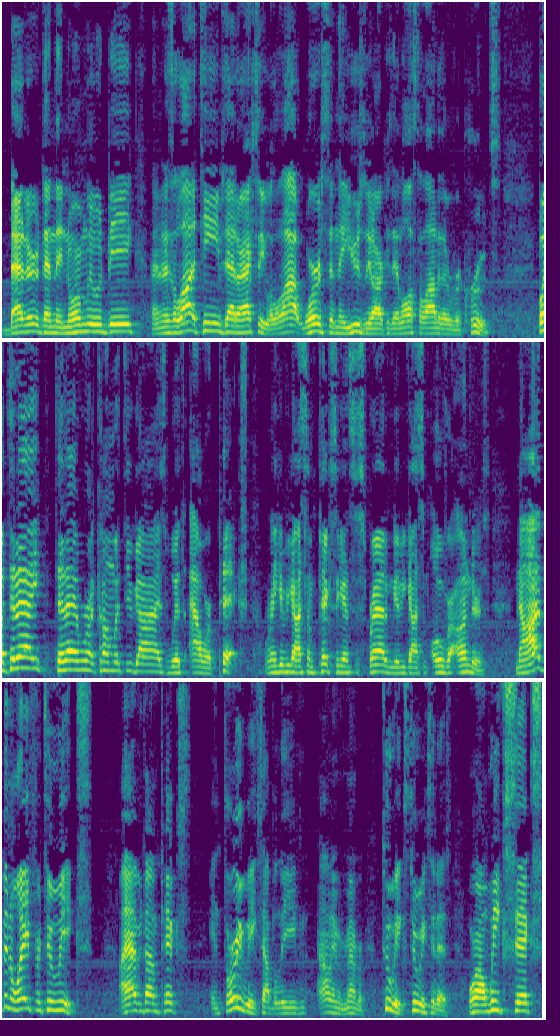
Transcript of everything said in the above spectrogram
better than they normally would be, and there's a lot of teams that are actually a lot worse than they usually are because they lost a lot of their recruits. But today, today we're gonna come with you guys with our picks. We're gonna give you guys some picks against the spread. I'm gonna give you guys some over unders. Now I've been away for two weeks. I haven't done picks in three weeks, I believe. I don't even remember. Two weeks. Two weeks it is. We're on week six.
